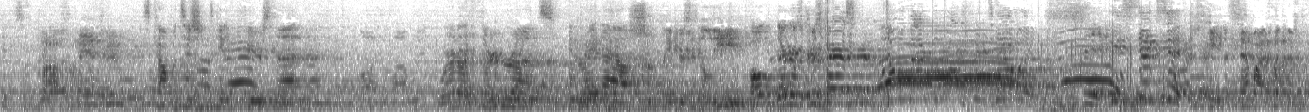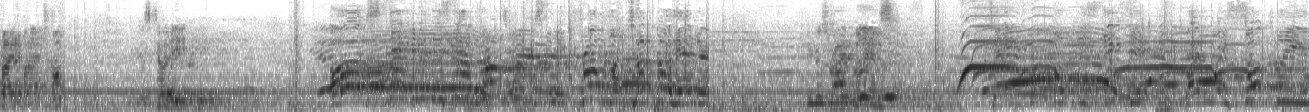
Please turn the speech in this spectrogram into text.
Getting some props from Andrew. This competition's getting fierce, Matt. We're in our third runs right now. Shoemaker's in the lead. Oh, there goes Chris Ferris. Double Barson to it. He sticks it. Just getting the semi, like there's five on the. Here goes Cody. Oh, sticking it this time. First. Front flip, tuck no hander. Here goes Ryan Williams. He sticks it. Right away, so clean.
